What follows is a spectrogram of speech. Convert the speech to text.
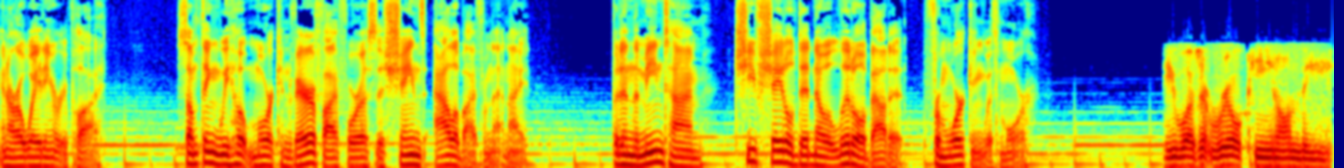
and are awaiting a reply. Something we hope Moore can verify for us is Shane's alibi from that night. But in the meantime, Chief Shadle did know a little about it from working with Moore he wasn't real keen on the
